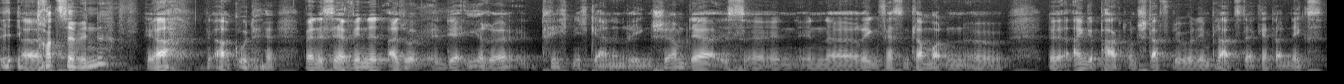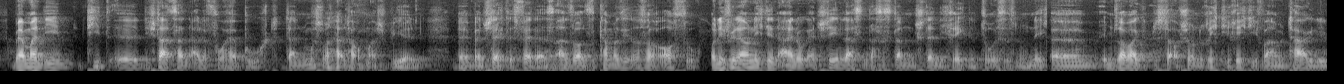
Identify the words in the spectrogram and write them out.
Äh, Trotz der Winde? Ja, ja gut, wenn es sehr windet, also der Ire trägt nicht gerne einen Regenschirm, der ist äh, in, in äh, regenfesten Klamotten äh, äh, eingepackt und stapft über den Platz, der kennt dann nichts. Wenn man die, die, äh, die Startzeiten alle vorher bucht, dann muss man halt auch mal spielen, äh, wenn schlechtes Wetter ist. Ansonsten kann man sich das auch aussuchen. Und ich will auch nicht den Eindruck entstehen lassen, dass es dann ständig regnet, so ist es nun nicht. Im Sommer gibt es da auch schon richtig, richtig warme Tage, die,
